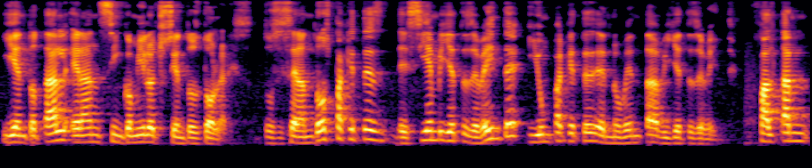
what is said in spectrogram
y en total eran 5.800 dólares. Entonces eran dos paquetes de 100 billetes de 20 y un paquete de 90 billetes de 20. Faltan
